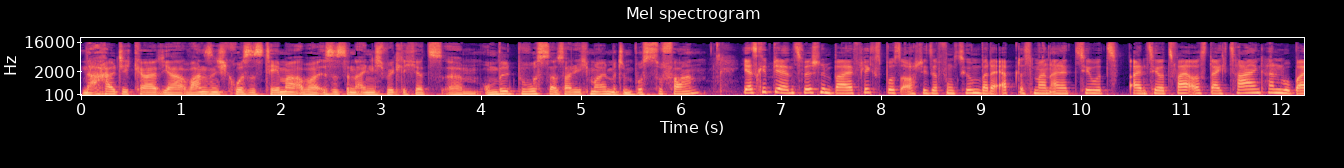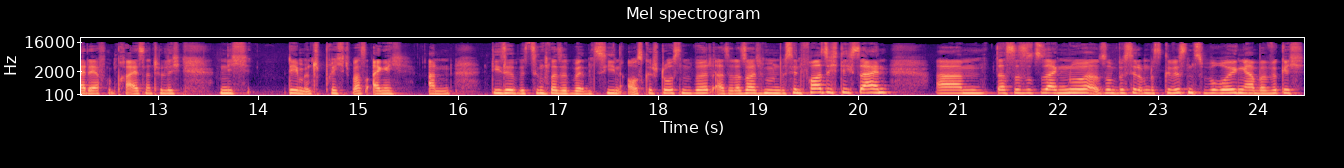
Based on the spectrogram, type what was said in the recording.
Nachhaltigkeit, ja, wahnsinnig großes Thema, aber ist es denn eigentlich wirklich jetzt ähm, umweltbewusster, sage ich mal, mit dem Bus zu fahren? Ja, es gibt ja inzwischen bei Flixbus auch diese Funktion bei der App, dass man eine CO, einen CO2-Ausgleich zahlen kann, wobei der vom Preis natürlich nicht dem entspricht, was eigentlich an Diesel bzw. Benzin ausgestoßen wird. Also da sollte man ein bisschen vorsichtig sein. Ähm, das ist sozusagen nur so ein bisschen, um das Gewissen zu beruhigen, aber wirklich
